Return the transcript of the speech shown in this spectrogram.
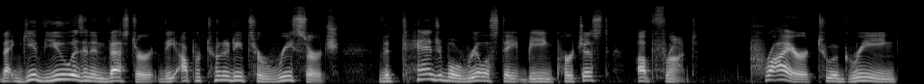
that give you as an investor the opportunity to research the tangible real estate being purchased up front prior to agreeing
